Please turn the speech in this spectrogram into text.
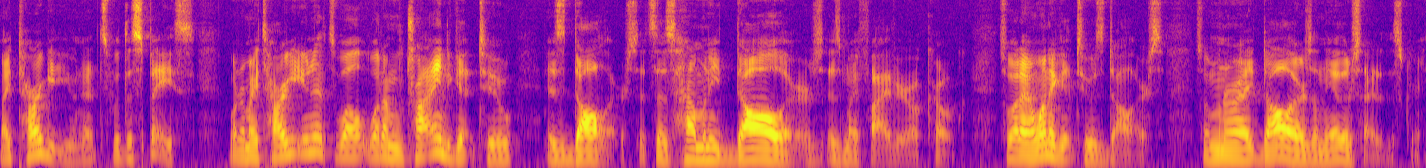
my target units with a space. What are my target units? Well, what I'm trying to get to is dollars. It says how many dollars is my five euro Coke. So what I want to get to is dollars. So I'm going to write dollars on the other side of the screen.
